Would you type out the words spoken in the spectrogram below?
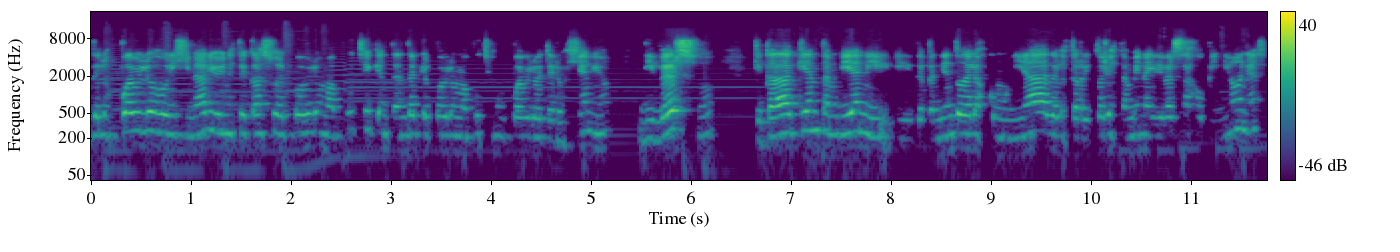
de los pueblos originarios, y en este caso del pueblo mapuche, hay que entender que el pueblo mapuche es un pueblo heterogéneo, diverso, que cada quien también, y, dependiendo de las comunidades, de los territorios, también hay diversas opiniones,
